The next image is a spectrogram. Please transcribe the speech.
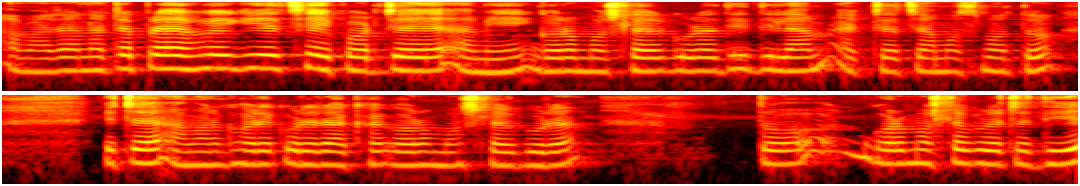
আমার রান্নাটা প্রায় হয়ে গিয়েছে। এই পর্যায়ে আমি গরম মশলার গুঁড়া দিয়ে দিলাম এক চা চামচ মতো। এটা আমার ঘরে করে রাখা গরম মশলার গুঁড়া। তো গরম মশলা গুঁড়োটা দিয়ে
